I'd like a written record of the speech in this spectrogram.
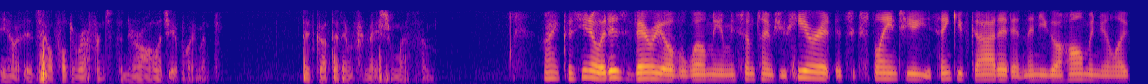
you know it's helpful to reference the neurology appointment. They've got that information with them. Right, because you know it is very overwhelming. I mean, sometimes you hear it, it's explained to you, you think you've got it, and then you go home and you're like,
